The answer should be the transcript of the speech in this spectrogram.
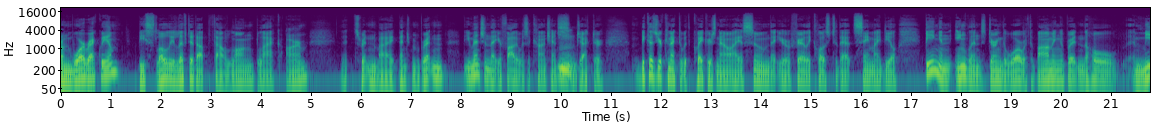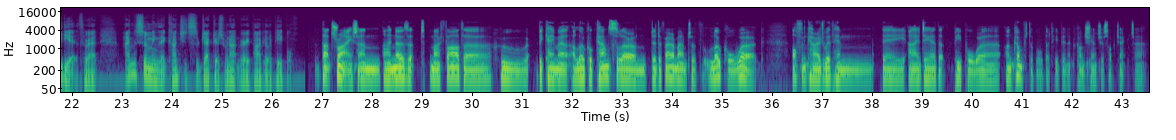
From War Requiem, Be Slowly Lifted Up, Thou Long Black Arm. It's written by Benjamin Britten. You mentioned that your father was a conscientious hmm. objector. Because you're connected with Quakers now, I assume that you're fairly close to that same ideal. Being in England during the war with the bombing of Britain, the whole immediate threat, I'm assuming that conscientious objectors were not very popular people. That's right. And I know that my father, who became a, a local councillor and did a fair amount of local work, often carried with him the idea that people were uncomfortable that he'd been a conscientious objector.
